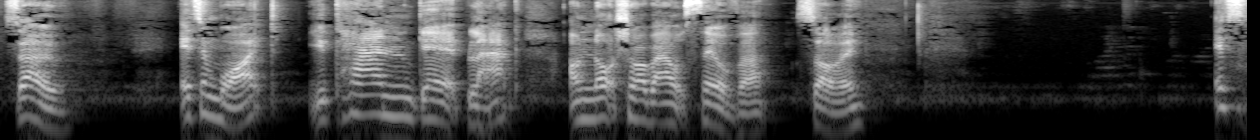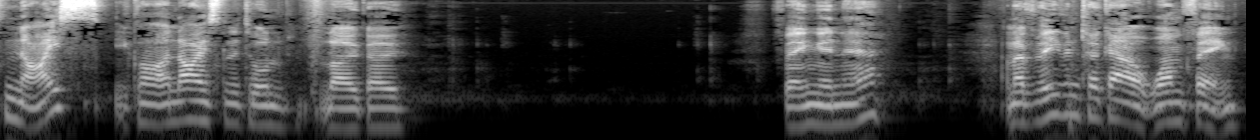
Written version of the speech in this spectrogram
so, it's in white. You can get black. I'm not sure about silver. Sorry. It's nice. You got a nice little logo thing in here. And I've even took out one thing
